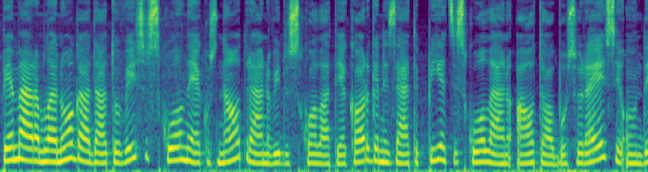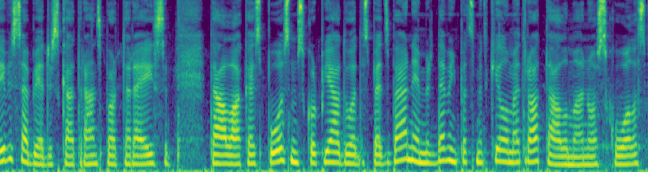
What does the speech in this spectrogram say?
Piemēram, lai nogādātu visus skolniekus Nautrēnu vidusskolā tiek organizēti pieci skolēnu autobusu reisi un divi sabiedriskā transporta reisi. Tālākais posms, kurp jādodas pēc bērniem, ir 19 km attālumā no skolas.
